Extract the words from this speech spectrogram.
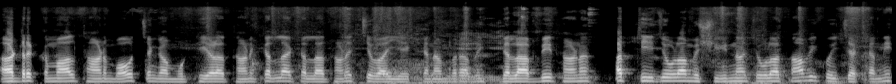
ਆਰਡਰ ਕਮਾਲ ਥਾਣ ਬਹੁਤ ਚੰਗਾ ਮੁੱਠੀ ਵਾਲਾ ਥਾਣ ਕੱਲਾ ਕੱਲਾ ਥਾਣ ਚਵਾਈ ਇੱਕ ਨੰਬਰ ਆ ਬਈ। ਗੁਲਾਬੀ ਥਾਣ ਹੱਥੀ ਚੋਲਾ ਮਸ਼ੀਨਾਂ ਚੋਲਾ ਤਾਂ ਵੀ ਕੋਈ ਚੱਕਰ ਨਹੀਂ।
